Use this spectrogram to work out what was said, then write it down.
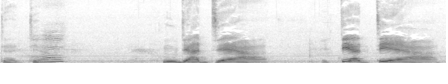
Dada. Dada. Dada.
